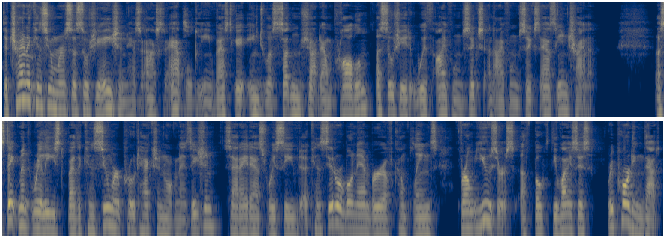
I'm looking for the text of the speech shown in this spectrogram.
the China Consumers Association has asked Apple to investigate into a sudden shutdown problem associated with iPhone 6 and iPhone 6S in China. A statement released by the Consumer Protection Organization said it has received a considerable number of complaints from users of both devices reporting that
